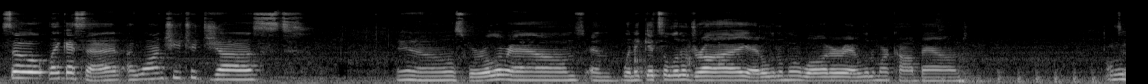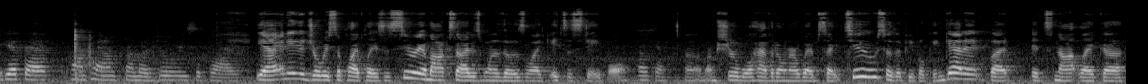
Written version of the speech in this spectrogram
So, like I said, I want you to just you know, swirl around, and when it gets a little dry, add a little more water, add a little more compound. And you get that compound from a jewelry supply. Yeah, any of the jewelry supply places. Cerium oxide is one of those, like, it's a staple. Okay. Um, I'm sure we'll have it on our website too so that people can get it, but it's not like a,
